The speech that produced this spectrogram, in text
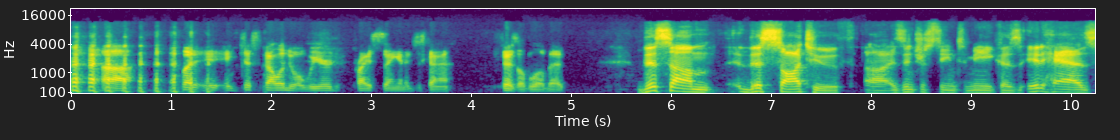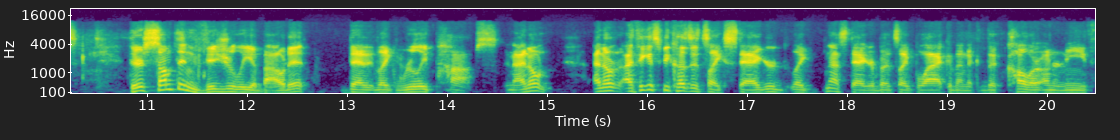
Uh, but it, it, just fell into a weird price thing, and it just kind of fizzled a little bit. This um this sawtooth uh, is interesting to me because it has there's something visually about it that it like really pops, and I don't I don't I think it's because it's like staggered, like not staggered, but it's like black and then the, the color underneath.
